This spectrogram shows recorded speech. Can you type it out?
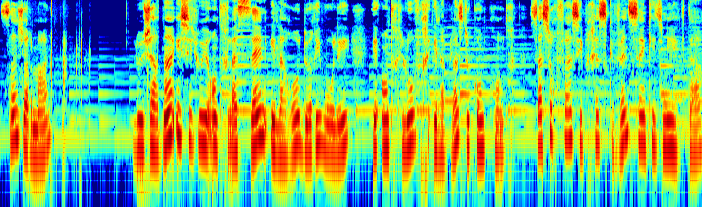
Saint-Germain. Le jardin est situé entre la Seine et la route de Rivoli et entre Louvre et la place de Concombre. Sa surface est presque 25,5 hectares.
